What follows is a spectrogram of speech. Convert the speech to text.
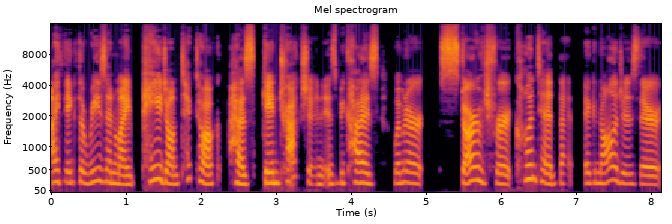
I think the reason my page on TikTok has gained traction is because women are starved for content that acknowledges their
